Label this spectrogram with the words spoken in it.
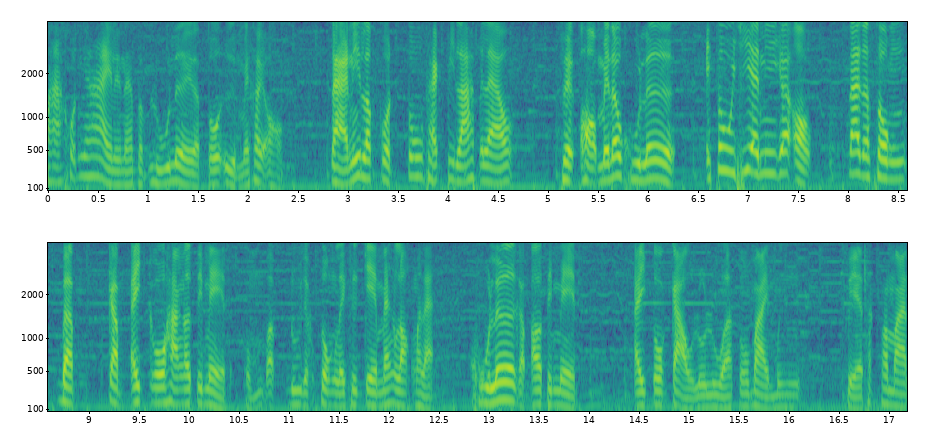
มาโคตรง่ายเลยนะแบบรู้เลยแบบตัวอื่นไม่ค่อยออก แต่นี่เรากดตู้แพ็คปีลาไปแล้ว เสือกออกเมทัลคูลเลอร์ไอตู้เฮียนี่ก็ออกน่าจะทรงแบบกับไอโกฮังอัลติเมทผมแบบดูจากทรงเลยคือเกมแม่งล็อกมาแล้วคูลเลอร์กับอัลติเมทไอตัวเก่ารัวๆตัวใหม่มึงเสียสักประมาณ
